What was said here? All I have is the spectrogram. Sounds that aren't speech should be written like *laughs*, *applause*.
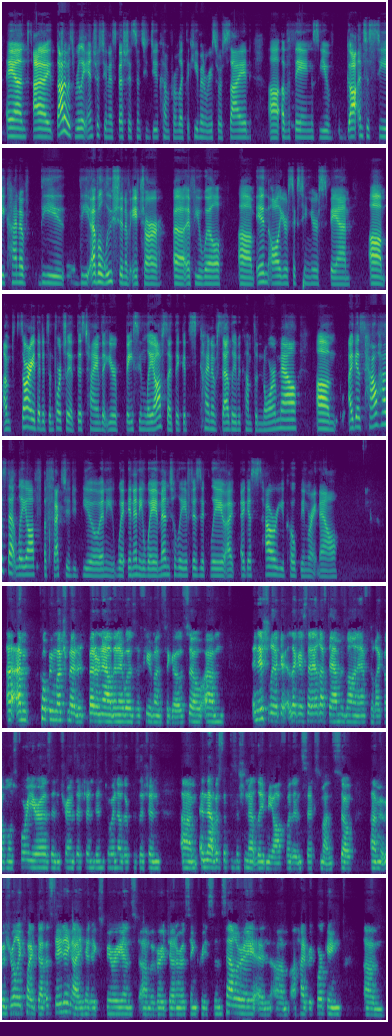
And I thought it was really interesting, especially since you do come from like the human resource side uh, of things. You've gotten to see kind of the the evolution of HR, uh, if you will, um, in all your 16 year span. Um, I'm sorry that it's unfortunately at this time that you're facing layoffs. I think it's kind of sadly become the norm now. Um, I guess how has that layoff affected you any way in any way, mentally, physically? I, I guess how are you coping right now? I'm coping much better, better now than I was a few months ago. So um, initially, like, like I said, I left Amazon after like almost four years and transitioned into another position um, and that was the position that laid me off within six months. So um, it was really quite devastating. I had experienced um, a very generous increase in salary and um, a hybrid working um,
